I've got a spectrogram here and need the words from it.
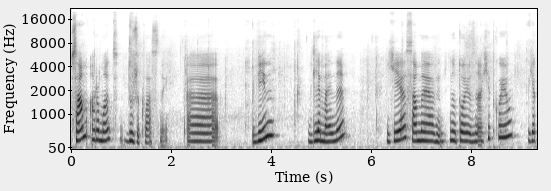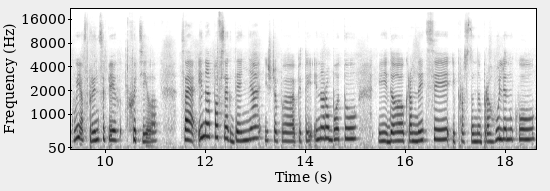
Сам аромат дуже класний. Е, Він для мене є саме ну, тою знахідкою, яку я, в принципі, хотіла. Це і на повсякдення, і щоб е, піти і на роботу, і до крамниці, і просто на прогулянку.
